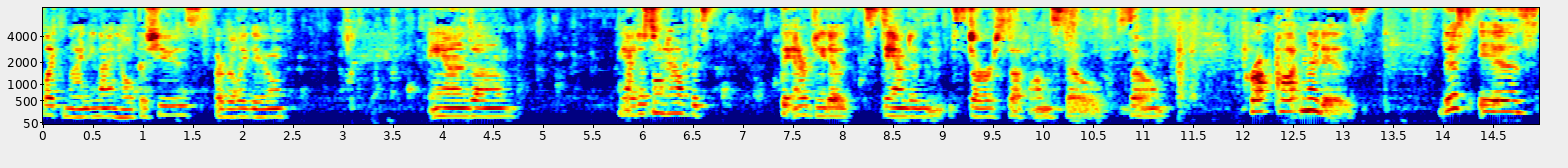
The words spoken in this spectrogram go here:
like 99 health issues. I really do. And um, yeah, I just don't have the the energy to stand and stir stuff on the stove. So crock pot and it is. This is,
